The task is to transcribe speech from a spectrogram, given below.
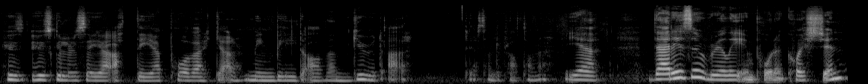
Hur, hur skulle du säga att det påverkar min bild av vem Gud är? Det som du pratar om nu. yeah, that is a really important question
